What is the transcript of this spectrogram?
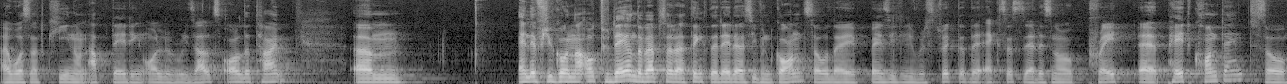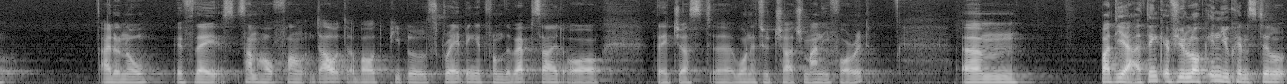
I was not keen on updating all the results all the time. Um, and if you go now today on the website, I think the data is even gone. So they basically restricted the access. There is no paid, uh, paid content. So I don't know if they somehow found out about people scraping it from the website or they just uh, wanted to charge money for it. Um, but yeah, I think if you log in, you can still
